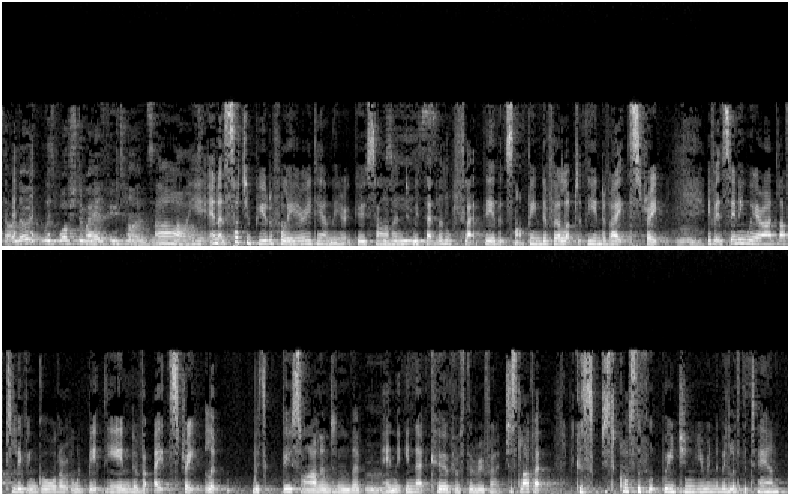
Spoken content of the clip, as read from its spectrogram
So I know it was washed away a few times in the Oh, yeah, and it's such a beautiful area down there at Goose Island is. with that little flat there that's not been developed at the end of 8th Street. Mm. If it's anywhere I'd love to live in Gawler, it would be at the end of 8th Street look, with Goose Island and the Mm. in, in that curve of the river. Just love it because just across the footbridge and you're in the middle of the town.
